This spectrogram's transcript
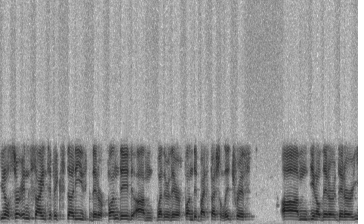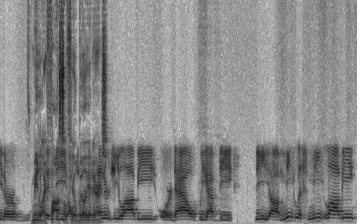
you know, certain scientific studies that are funded, um, whether they're funded by special interests, um, you know, that are that are either you mean like fossil fuel billionaires, energy lobby, or now we have the the uh, meatless meat lobby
